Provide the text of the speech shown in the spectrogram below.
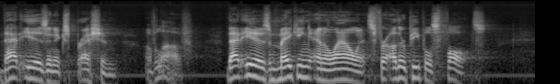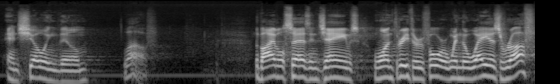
that is an expression of love. That is making an allowance for other people's faults and showing them love. The Bible says in James 1 3 through 4 when the way is rough,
